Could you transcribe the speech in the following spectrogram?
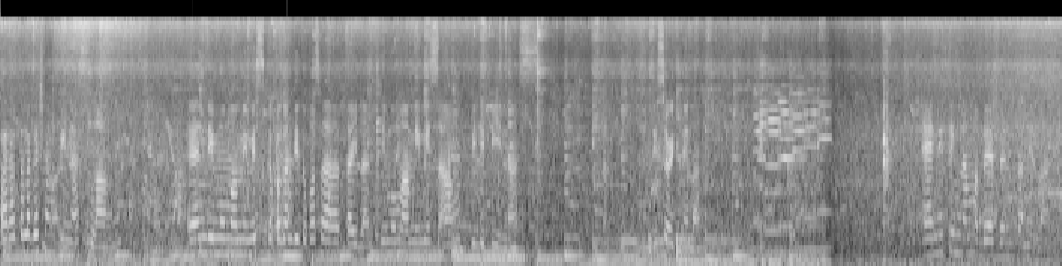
Para talaga siyang Pinas lang. Eh, hindi mo mamimiss kapag andito ka sa Thailand, hindi mo mamimiss ang Pilipinas. Dessert nila. Anything na mabebenta nila.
